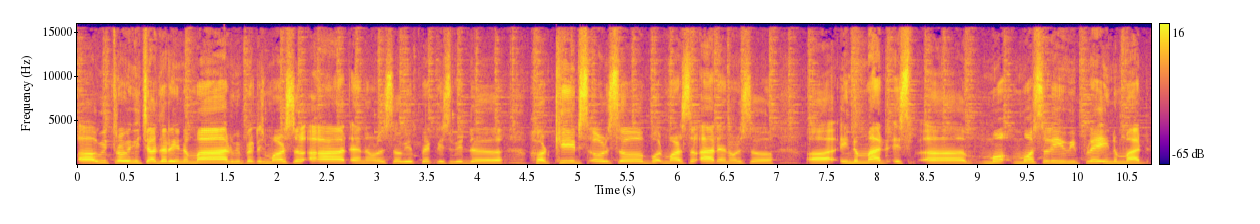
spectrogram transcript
Uh, we throwing each other in the mud. We practice martial art, and also we practice with the her kids also, both martial art and also uh, in the mud. It's uh, mo- mostly we play in the mud,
